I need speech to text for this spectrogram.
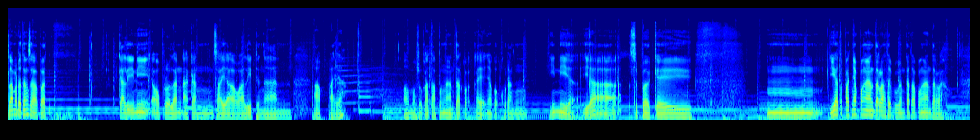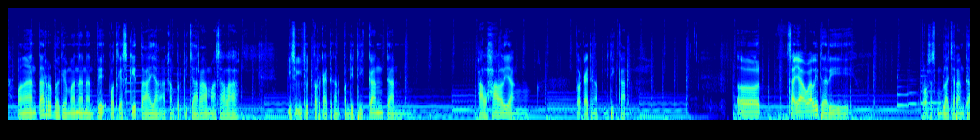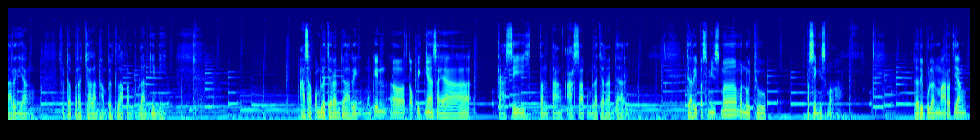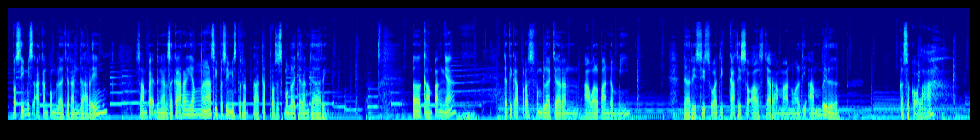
Selamat datang sahabat. Kali ini obrolan akan saya awali dengan apa ya? Oh, masuk kata pengantar kok kayaknya kok kurang ini ya. Ya sebagai hmm, ya tepatnya pengantar lah tapi bukan kata pengantar lah. Pengantar bagaimana nanti podcast kita yang akan berbicara masalah isu-isu terkait dengan pendidikan dan hal-hal yang terkait dengan pendidikan. Uh, saya awali dari proses pembelajaran daring yang sudah berjalan hampir 8 bulan ini. Asa pembelajaran daring, mungkin uh, topiknya saya kasih tentang asa pembelajaran daring. Dari pesimisme menuju pesimisme. Dari bulan Maret yang pesimis akan pembelajaran daring sampai dengan sekarang yang masih pesimis terhadap proses pembelajaran daring. E, gampangnya, ketika proses pembelajaran awal pandemi, dari siswa dikasih soal secara manual diambil ke sekolah,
